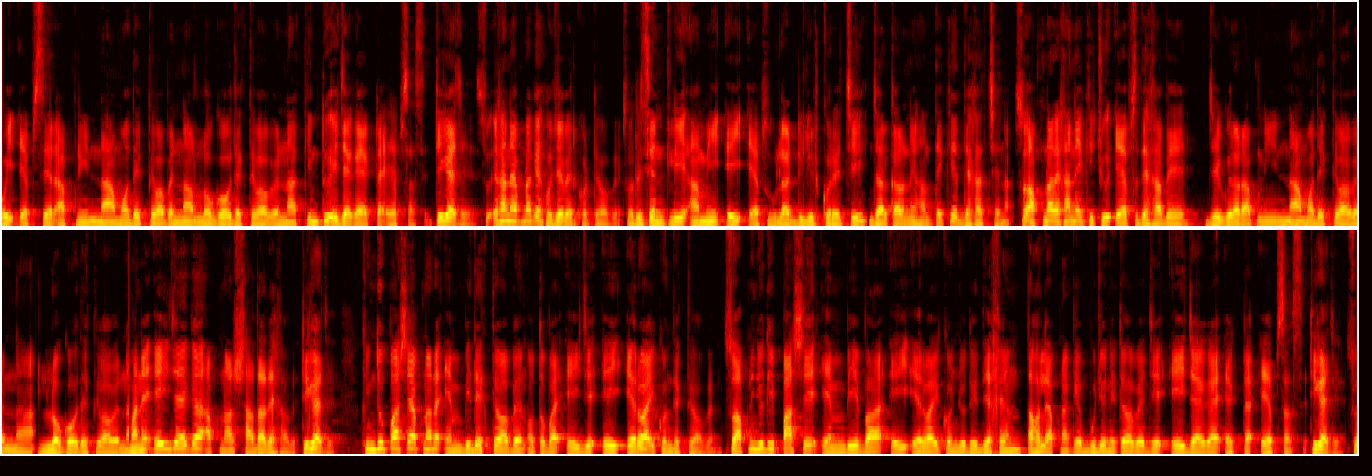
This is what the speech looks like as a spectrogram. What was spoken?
ওই অ্যাপস এর আপনি নামও দেখতে পাবেন না লোগোও দেখতে পাবেন না, কিন্তু এই জায়গায় একটা অ্যাপস আছে, ঠিক আছে? সো এখানে আপনাকে খুঁজে বের করতে হবে। সো রিসেন্টলি আমি এই অ্যাপসগুলো ডিলিট করেছি, যার কারণে এখান থেকে দেখাচ্ছে না। সো আপনার এখানে কিছু অ্যাপস দেখাবে, যেগুলোর আপনি নামও দেখতে পাবেন না লোগোও দেখতে পাবেন না মানে এই জায়গা আপনার সাদা দেখাবে, ঠিক আছে? কিন্তু পাশে আপনারা এমবি দেখতে পাবেন অথবা এই যে এই এরো আইকন দেখতে পাবেন। সো আপনি যদি পাশে এমবি বা এই এরো আইকন যদি দেখেন, তাহলে আপনাকে বুঝে নিতে হবে যে এই জায়গায় একটা অ্যাপস আছে। ঠিক আছে? সো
